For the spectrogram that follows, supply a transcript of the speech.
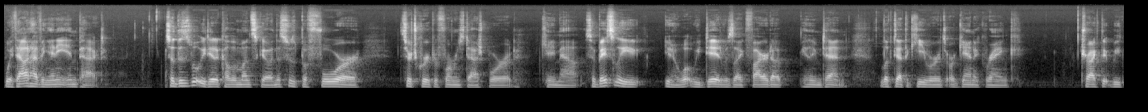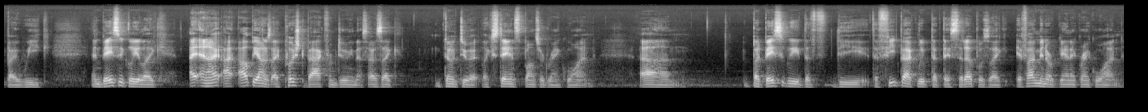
without having any impact so this is what we did a couple months ago, and this was before Search Query Performance Dashboard came out. So basically, you know, what we did was like fired up Helium 10, looked at the keywords organic rank, tracked it week by week, and basically like, I, and I, I'll be honest, I pushed back from doing this. I was like, don't do it. Like, stay in sponsored rank one. Um, but basically, the the the feedback loop that they set up was like, if I'm in organic rank one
